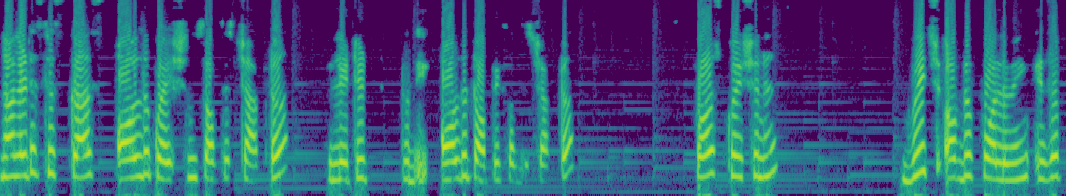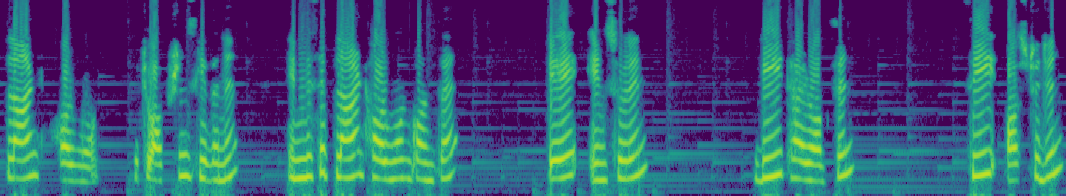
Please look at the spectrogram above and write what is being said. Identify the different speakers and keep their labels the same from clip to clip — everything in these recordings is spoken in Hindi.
Speaker 1: Now let us discuss all the questions of this chapter related to the all the topics of this chapter. First question is which of the following is a plant hormone? कुछ ऑप्शंस गिवन है इनमें से प्लांट हार्मोन कौन सा है A insulin B thyroxine C oestrogen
